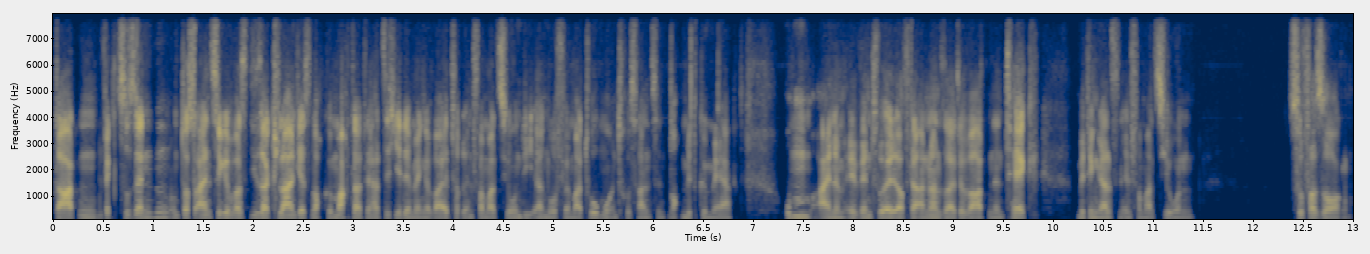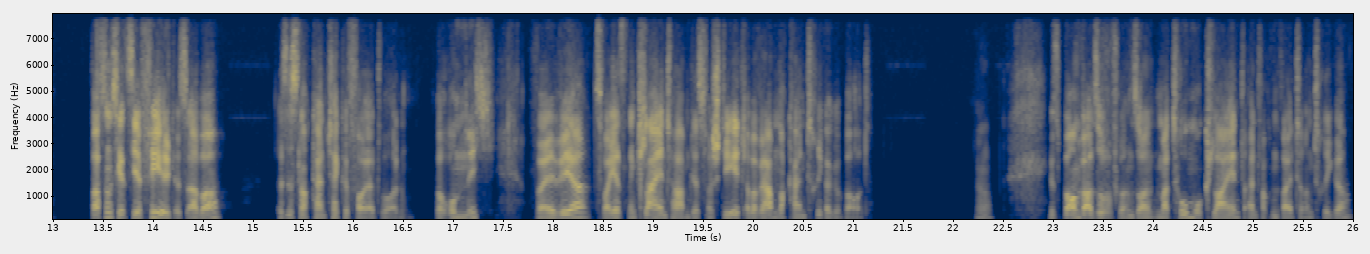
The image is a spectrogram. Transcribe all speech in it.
Daten wegzusenden. Und das Einzige, was dieser Client jetzt noch gemacht hat, der hat sich jede Menge weitere Informationen, die eher nur für Matomo interessant sind, noch mitgemerkt, um einem eventuell auf der anderen Seite wartenden Tag mit den ganzen Informationen zu versorgen. Was uns jetzt hier fehlt, ist aber, es ist noch kein Tag gefeuert worden. Warum nicht? Weil wir zwar jetzt einen Client haben, der es versteht, aber wir haben noch keinen Trigger gebaut. Ja? Jetzt bauen wir also für unseren Matomo-Client einfach einen weiteren Trigger.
